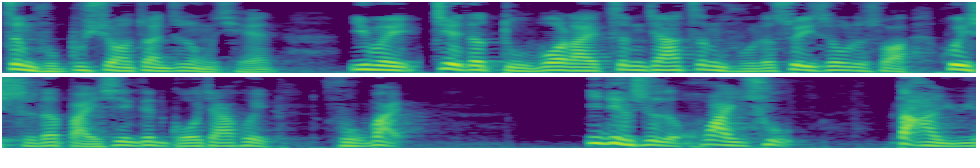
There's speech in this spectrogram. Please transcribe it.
政府不需要赚这种钱，因为借着赌博来增加政府的税收的时候，会使得百姓跟国家会腐败，一定是坏处大于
